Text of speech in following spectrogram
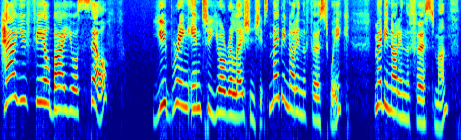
How you feel by yourself, you bring into your relationships. Maybe not in the first week, maybe not in the first month,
